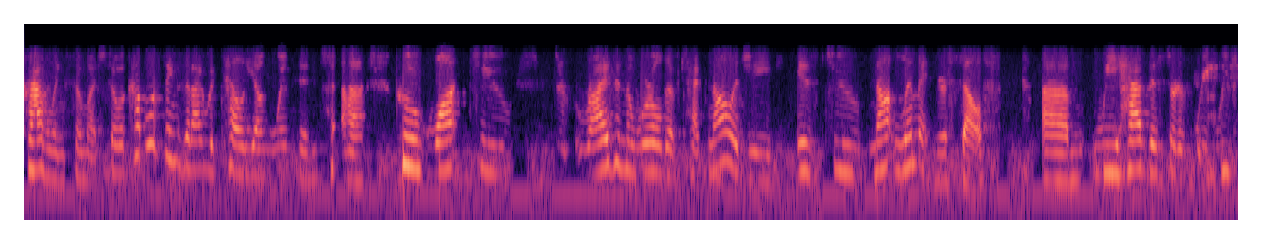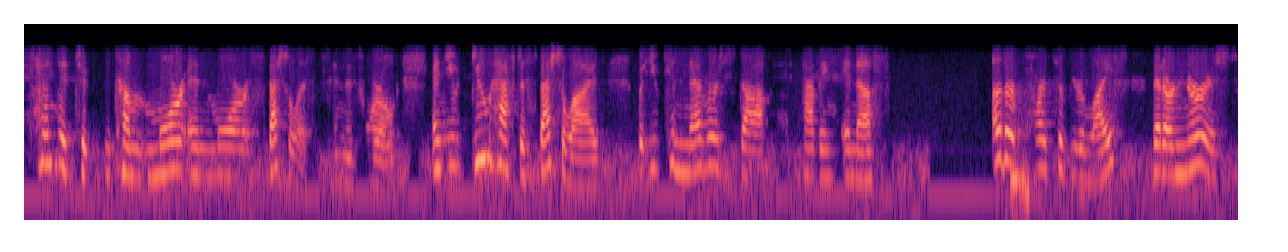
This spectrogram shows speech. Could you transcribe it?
traveling so much. So, a couple of things that I would tell young women uh, who want to rise in the world of technology is to not limit yourself um, we have this sort of we, we've tended to become more and more specialists in this world and you do have to specialize but you can never stop having enough other parts of your life that are nourished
